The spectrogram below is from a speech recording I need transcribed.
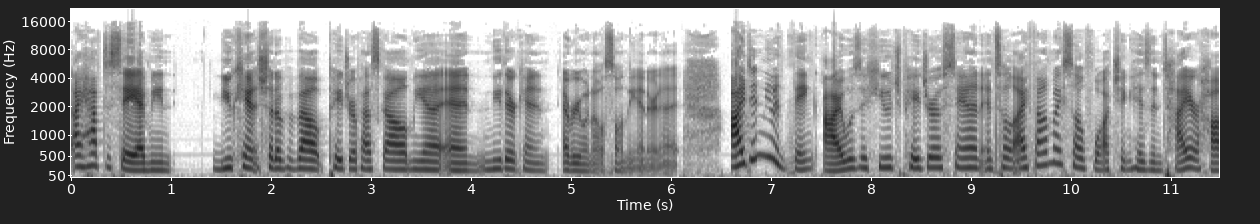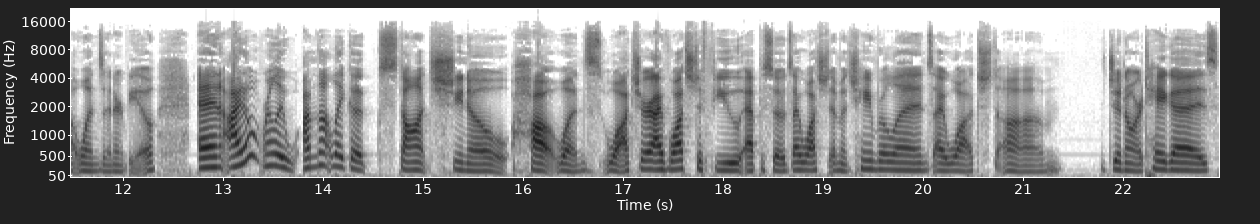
I have to say, I mean, you can't shut up about Pedro Pascal, Mia, and neither can everyone else on the internet. I didn't even think I was a huge Pedro stan until I found myself watching his entire Hot Ones interview. And I don't really, I'm not like a staunch, you know, Hot Ones watcher. I've watched a few episodes. I watched Emma Chamberlain's, I watched, um, Jenna Ortega's.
